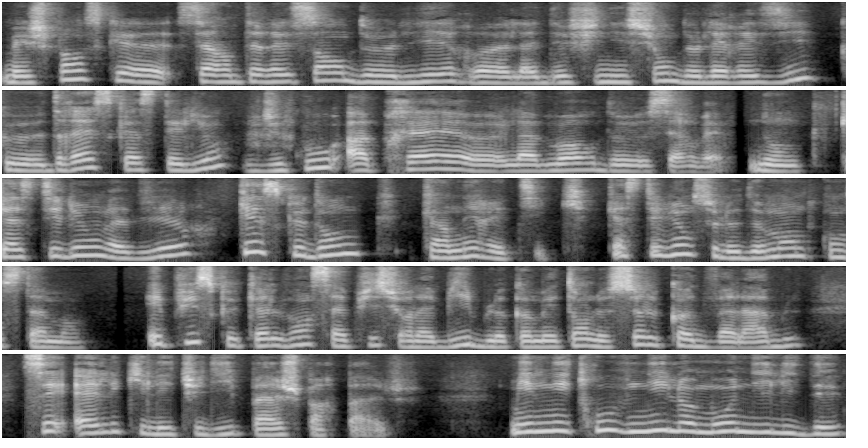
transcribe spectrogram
Mais je pense que c'est intéressant de lire euh, la définition de l'hérésie que dresse Castellion, du coup, après euh, la mort de Servet. Donc, Castellion va dire, qu'est-ce que donc qu'un hérétique? Castellion se le demande constamment. Et puisque Calvin s'appuie sur la Bible comme étant le seul code valable, c'est elle qu'il étudie page par page. Mais il n'y trouve ni le mot ni l'idée.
